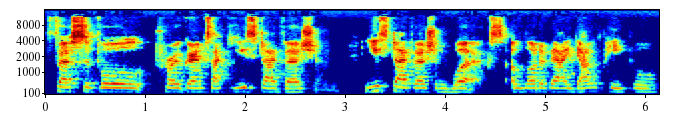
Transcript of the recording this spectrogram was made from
first of all, programs like youth diversion. Youth diversion works. A lot of our young people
